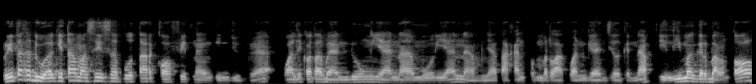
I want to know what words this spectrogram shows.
Berita kedua kita masih seputar COVID-19 juga. Wali Kota Bandung Yana Mulyana menyatakan pemberlakuan ganjil genap di lima gerbang tol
